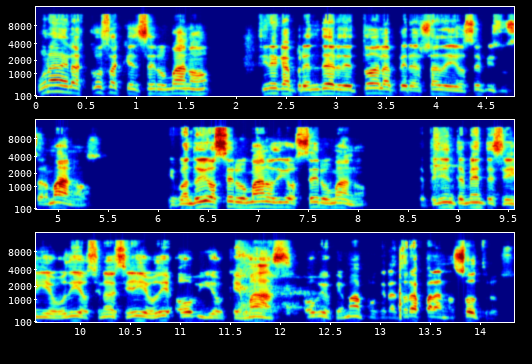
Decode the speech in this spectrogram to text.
Una de las cosas que el ser humano tiene que aprender de toda la perashá de Yosef y sus hermanos, y cuando digo ser humano, digo ser humano, independientemente si es judío o si no si es judío, obvio que más, obvio que más, porque la Torah es para nosotros,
